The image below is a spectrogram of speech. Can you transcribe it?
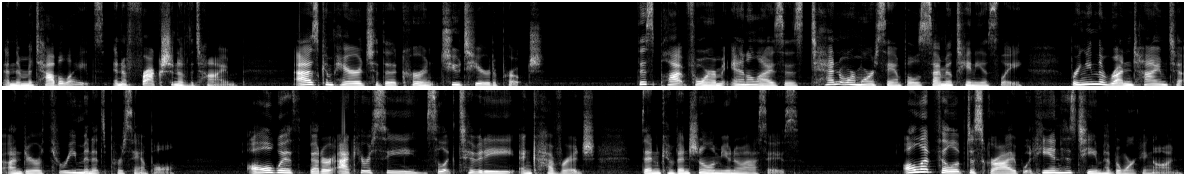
and their metabolites in a fraction of the time, as compared to the current two tiered approach. This platform analyzes 10 or more samples simultaneously, bringing the runtime to under three minutes per sample, all with better accuracy, selectivity, and coverage than conventional immunoassays. I'll let Philip describe what he and his team have been working on.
